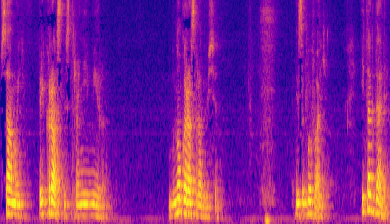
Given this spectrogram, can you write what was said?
в самой прекрасной стране мира, много раз радуйся, не забывай и так далее.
